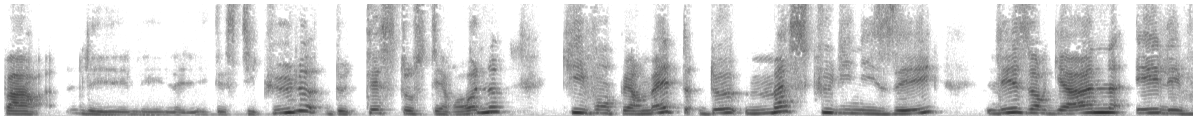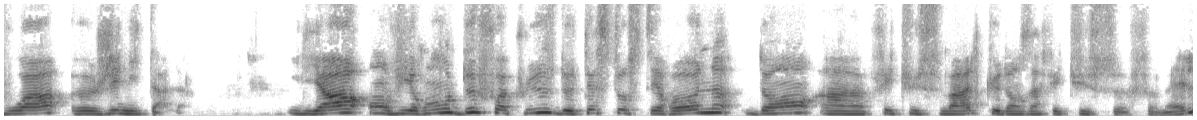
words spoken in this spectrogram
par les, testicules de testostérone qui vont permettre de masculiniser les organes et les voies génitales il y a environ deux fois plus de testostérone dans un fœtus mâle que dans un fœtus femelle.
